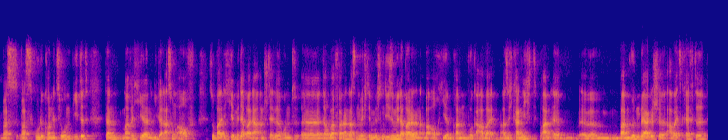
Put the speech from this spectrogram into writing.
was, was gute Konditionen bietet, dann mache ich hier eine Niederlassung auf. Sobald ich hier Mitarbeiter anstelle und äh, darüber fördern lassen möchte, müssen diese Mitarbeiter dann aber auch hier in Brandenburg arbeiten. Also ich kann nicht Brand, äh, äh, baden-württembergische Arbeitskräfte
